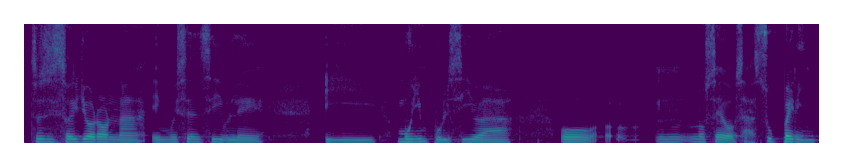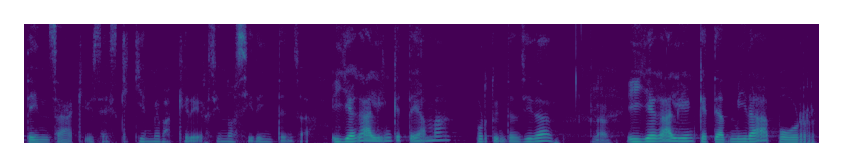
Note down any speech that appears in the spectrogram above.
Entonces, si soy llorona y muy sensible y muy impulsiva o, no sé, o sea, súper intensa, que dices, es que ¿quién me va a querer siendo así de intensa? Y llega alguien que te ama por tu intensidad. Y llega alguien que te admira por,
